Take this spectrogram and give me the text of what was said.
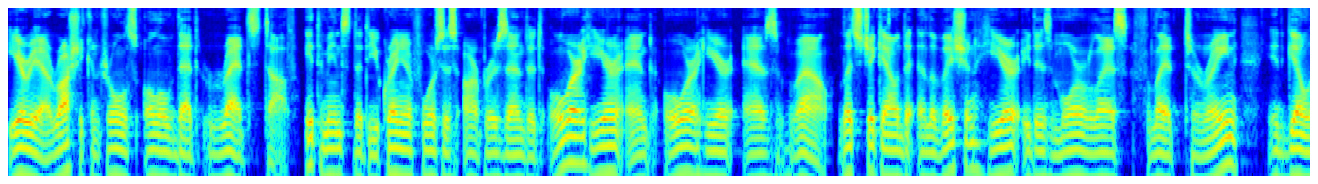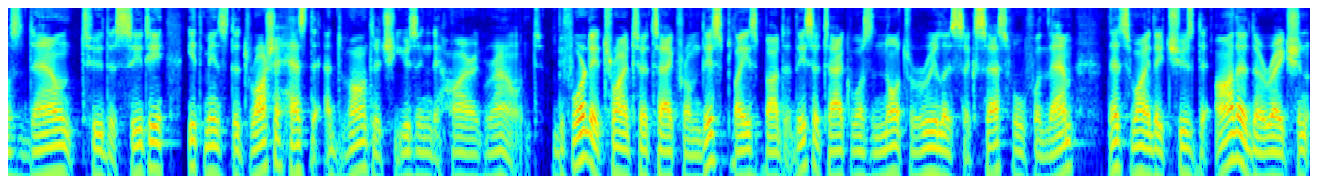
area. Russia controls all of that red stuff. It means that Ukrainian forces are presented over here and over here as well. Let's check out the elevation. Here it is more or less flat terrain. It goes down to the city. It means that Russia has the advantage using the higher ground. Before they tried to attack from this place, but this attack was not really successful for them, that's why they choose the other direction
